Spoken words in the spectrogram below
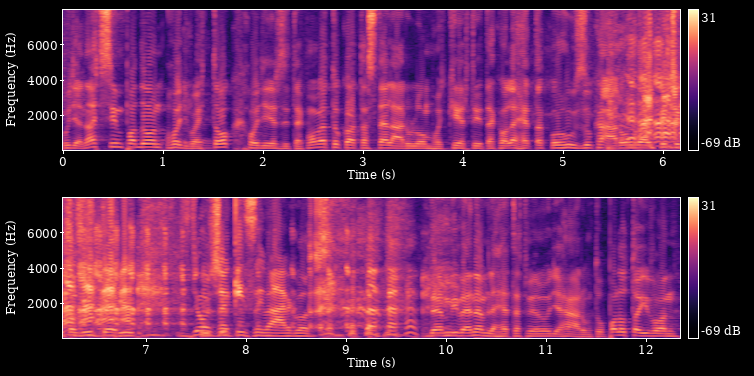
ugye nagy színpadon, hogy vagytok, hogy érzitek magatokat, azt elárulom, hogy kértétek, ha lehet, akkor húzzuk háromra egy kicsit az interjút. Ez gyorsan kiszivárgott. De mivel nem lehetett, mivel ugye háromtól palotai van,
